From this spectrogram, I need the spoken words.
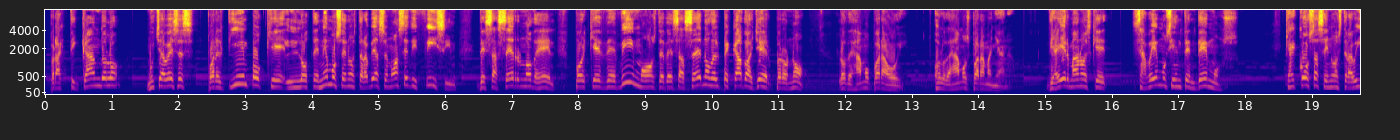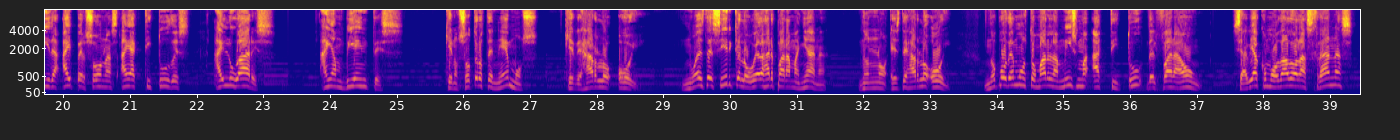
practicándolo, muchas veces por el tiempo que lo tenemos en nuestra vida se nos hace difícil deshacernos de él. Porque debimos de deshacernos del pecado ayer, pero no, lo dejamos para hoy o lo dejamos para mañana. De ahí, hermano, es que sabemos y entendemos que hay cosas en nuestra vida, hay personas, hay actitudes, hay lugares, hay ambientes que nosotros tenemos que dejarlo hoy. No es decir que lo voy a dejar para mañana. No, no, no, es dejarlo hoy. No podemos tomar la misma actitud del faraón. Se había acomodado a las ranas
